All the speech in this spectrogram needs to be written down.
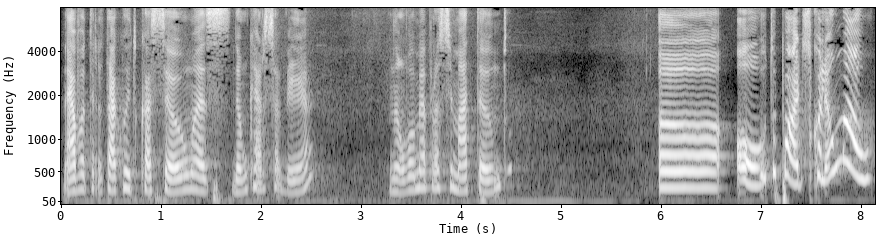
né, vou tratar com educação, mas não quero saber. Não vou me aproximar tanto. Uh, ou tu pode escolher um mal,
